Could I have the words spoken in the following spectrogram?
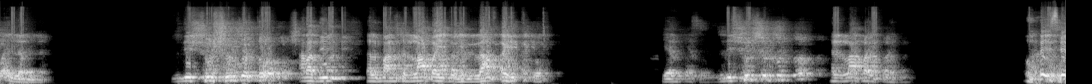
পাইলাম না, যদি সুরসুর করতো সারাদিন, তাহলে? যদি সুরসুর করতো, তাহলে হয়েছে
